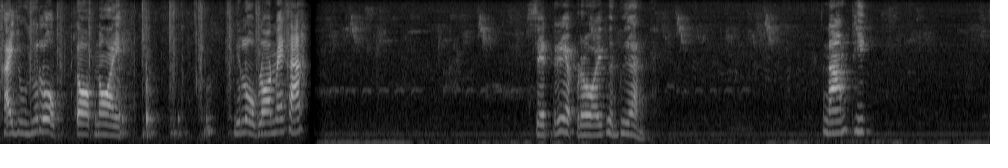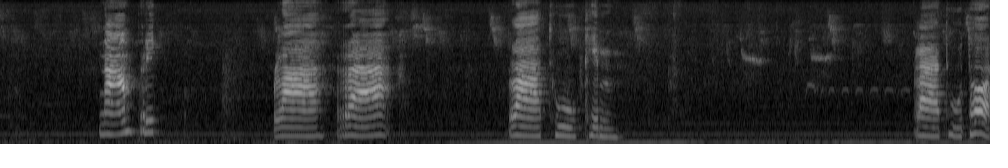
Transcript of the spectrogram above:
ใครอยู่ยุโรปตอบหน่อย ยุโรปร้อนไหมคะ เสร็จเรียบร้อยเพื่อนๆ น้ำพริก น้ำพริก ปลาร้า ปลาทูเค็ม ลาทูทอด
